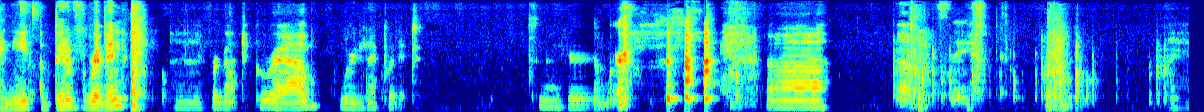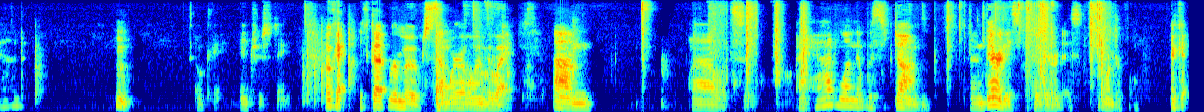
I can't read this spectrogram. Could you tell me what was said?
I need a bit of ribbon. I forgot to grab. Where did I put it? It's around here somewhere. uh, oh, let's see. I had. Hmm. Okay, interesting. Okay, it got removed somewhere along the way. Um, uh, let's see. I had one that was done, and there it is. Okay, there it is. Wonderful. Okay.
